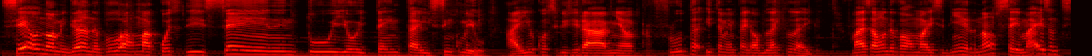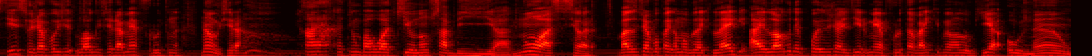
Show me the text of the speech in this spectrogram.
Se eu não me engano, eu vou arrumar coisa de 185 mil. Aí eu consigo girar a minha fruta e também pegar o Black Leg. Mas aonde eu vou arrumar esse dinheiro? Não sei. Mas antes disso, eu já vou logo girar minha fruta. Né? Não, girar... Caraca, tem um baú aqui, eu não sabia. Nossa senhora. Mas eu já vou pegar meu Black Leg, aí logo depois eu já giro minha fruta, vai que vem uma lugia ou não.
